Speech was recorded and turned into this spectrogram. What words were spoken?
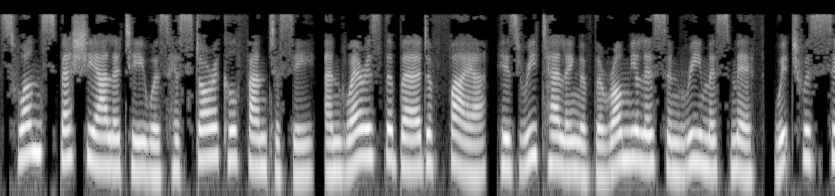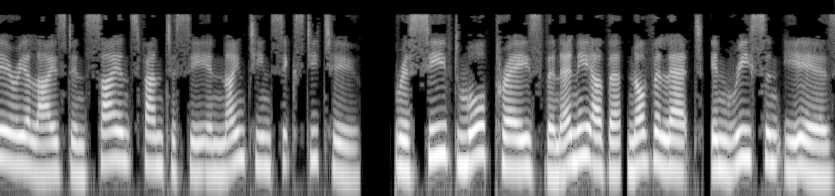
Swann's speciality was historical fantasy, and Where is the Bird of Fire, his retelling of the Romulus and Remus myth, which was serialized in science fantasy in 1962, received more praise than any other novelette in recent years.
